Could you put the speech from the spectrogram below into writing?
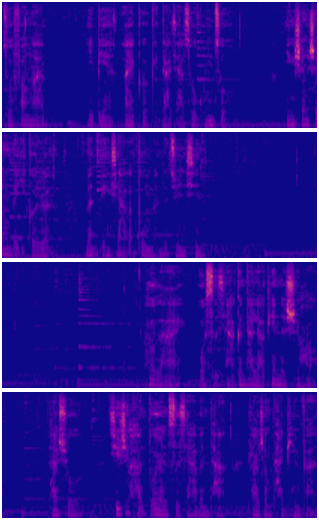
做方案，一边挨个给大家做工作，硬生生的一个人稳定下了部门的军心。后来我私下跟他聊天的时候，他说：“其实很多人私下问他，调整太频繁，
